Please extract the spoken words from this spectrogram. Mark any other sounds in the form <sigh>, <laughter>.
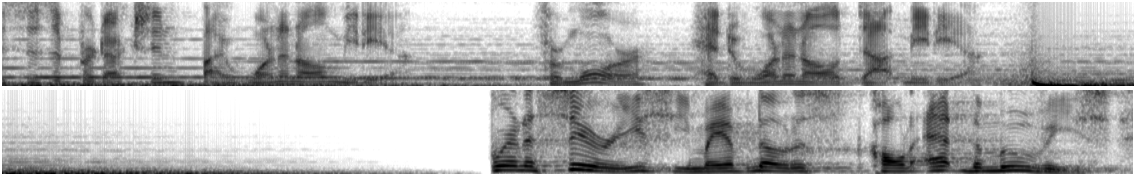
This is a production by One and All Media. For more, head to oneandall.media. We're in a series, you may have noticed, called At the Movies.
